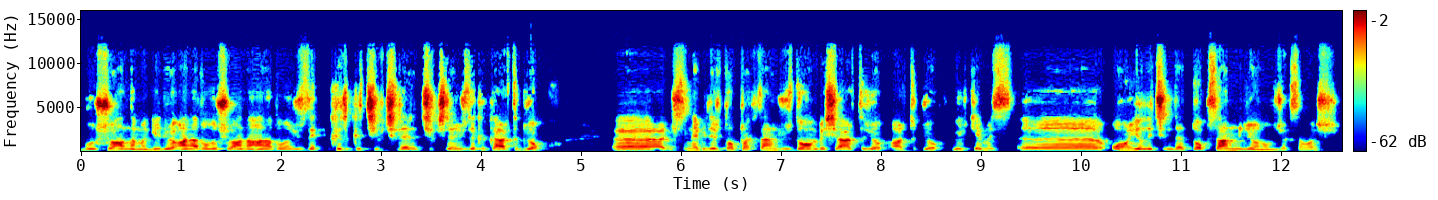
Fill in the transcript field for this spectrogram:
Bu şu anlama geliyor. Anadolu şu anda Anadolu'nun yüzde kırkı çiftçilerin, çiftçilerin yüzde kırkı artık yok. Ee, işlenebilir toprakların yüzde on beşi artık yok. Artık yok. Ülkemiz e, 10 yıl içinde 90 milyon olacak savaş.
